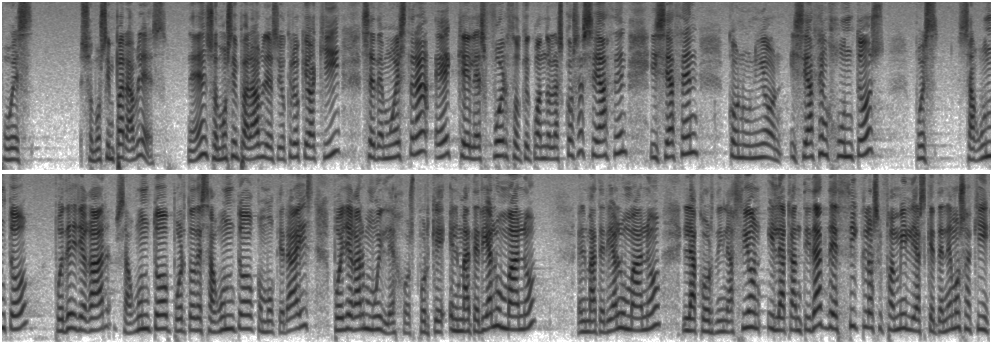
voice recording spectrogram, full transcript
pues somos imparables. ¿eh? Somos imparables. Yo creo que aquí se demuestra ¿eh? que el esfuerzo, que cuando las cosas se hacen y se hacen con unión y se hacen juntos, pues Sagunto puede llegar, Sagunto, Puerto de Sagunto, como queráis, puede llegar muy lejos, porque el material humano, el material humano, la coordinación y la cantidad de ciclos y familias que tenemos aquí,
